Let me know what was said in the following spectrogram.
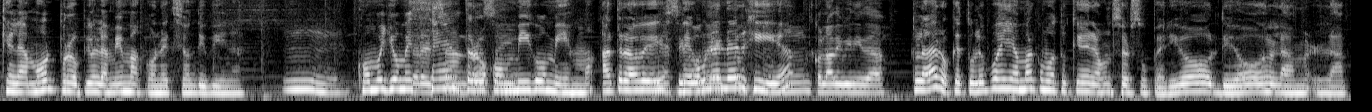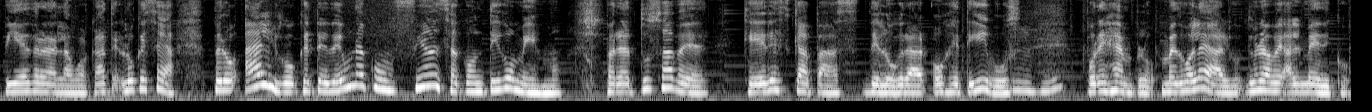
que el amor propio es la misma conexión divina. Mm, Como yo me centro conmigo mismo a través de una energía. con la divinidad. Claro, que tú le puedes llamar como tú quieras, un ser superior, Dios, la, piedra, el aguacate, lo que sea, pero algo que te dé una confianza contigo mismo para tú saber que eres capaz de lograr objetivos. Por ejemplo, me duele algo, de una vez al médico.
